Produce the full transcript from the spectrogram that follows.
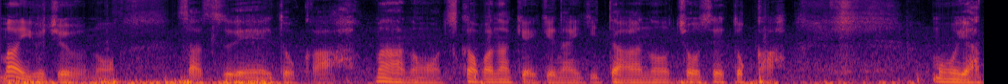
まあ YouTube の撮影とかまああの使わなきゃいけないギターの調整とかもうやっ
